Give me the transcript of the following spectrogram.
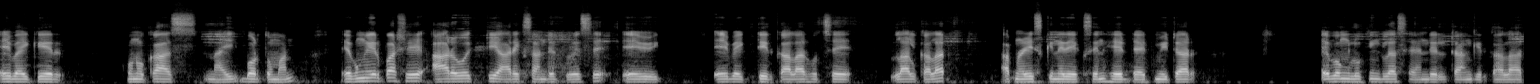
এই বাইকের কোনো কাজ নাই বর্তমান। এবং এর পাশে আরও একটি আর এক্স হান্ড্রেড রয়েছে, এই এই বাইকটির কালার হচ্ছে লাল কালার আপনার স্ক্রিনে দেখছেন হেডলাইট মিটার এবং লুকিং গ্লাস হ্যান্ডেল টাঙ্কির কালার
